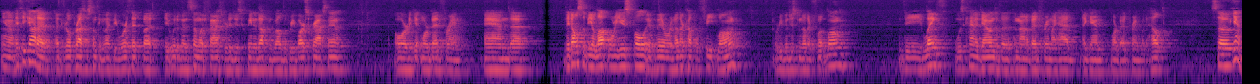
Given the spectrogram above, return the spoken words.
you know, if you got a, a drill press or something, it might be worth it, but it would have been so much faster to just clean it up and weld the rebar scraps in, or to get more bed frame. And uh, they'd also be a lot more useful if they were another couple feet long, or even just another foot long. The length was kind of down to the amount of bed frame I had. Again, more bed frame would have helped. So yeah,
